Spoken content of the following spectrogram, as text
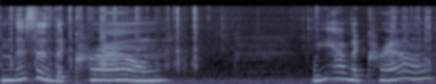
And this is the crown. We have the crown.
